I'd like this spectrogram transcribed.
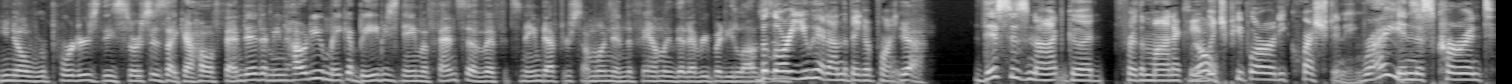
you know, reporters these sources like how offended. I mean, how do you make a baby's name offensive if it's named after someone in the family that everybody loves? But and- Lori, you hit on the bigger point. yeah. This is not good for the monarchy, No. which people are already questioning. Right. In this current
